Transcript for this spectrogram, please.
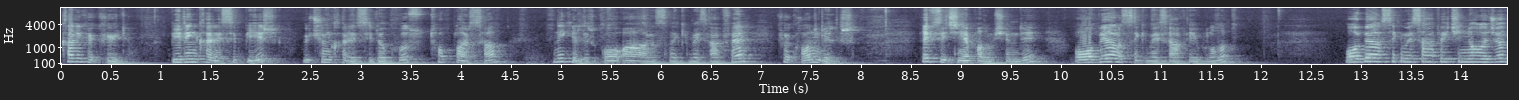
kareköküydü. 1'in karesi 1, 3'ün karesi 9. Toplarsam ne gelir? OA arasındaki mesafe kök 10 gelir. Hepsi için yapalım şimdi. OB arasındaki mesafeyi bulalım. OB arasındaki mesafe için ne olacak?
